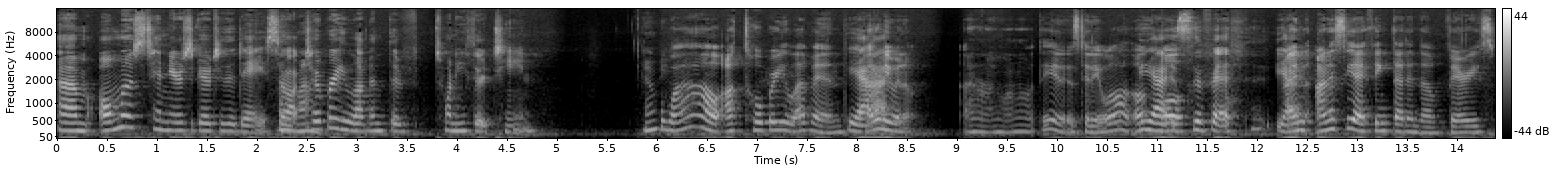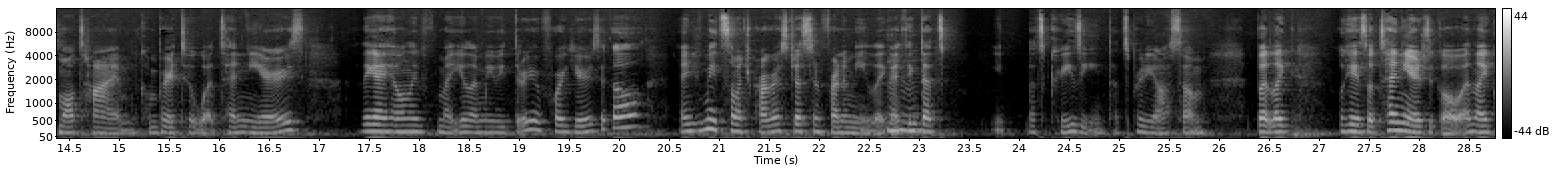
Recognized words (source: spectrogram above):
Um, almost 10 years ago to the day. So Oh, wow. October 11th of 2013. Wow, October 11th. Yeah. I don't even know. I don't even know what day it is today. Well, oh, yeah, well, it's the 5th. Yeah. And honestly, I think that in a very small time compared to what ten years, I think I only met you like maybe three or four years ago, and you've made so much progress just in front of me. Like I think mm-hmm. that's that's crazy. That's pretty awesome. But like, okay, so ten years ago, and like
